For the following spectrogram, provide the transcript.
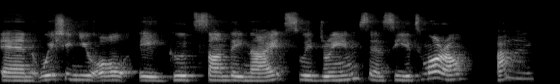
and wishing you all a good Sunday night, sweet dreams, and see you tomorrow. Bye.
